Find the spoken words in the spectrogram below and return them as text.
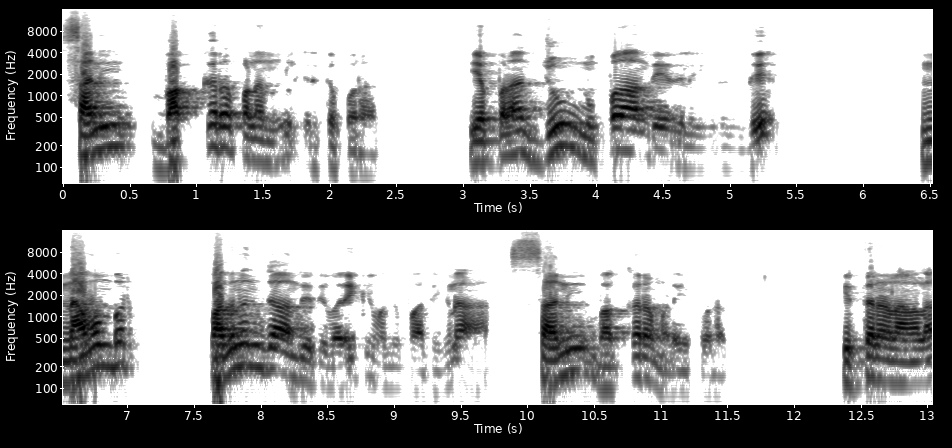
சனி வக்கர பலன்கள் இருக்க போறாரு. எப்பனா ஜூன் முப்பதாம் தேதியில இருந்து நவம்பர் பதினஞ்சாம் தேதி வரைக்கும் வந்து பாத்தீங்கன்னா சனி வக்கரம் அடைய போறார். இத்தனை நாளா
